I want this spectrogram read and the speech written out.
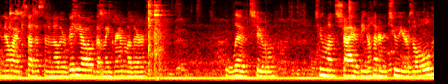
I know I've said this in another video that my grandmother lived to two months shy of being 102 years old.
